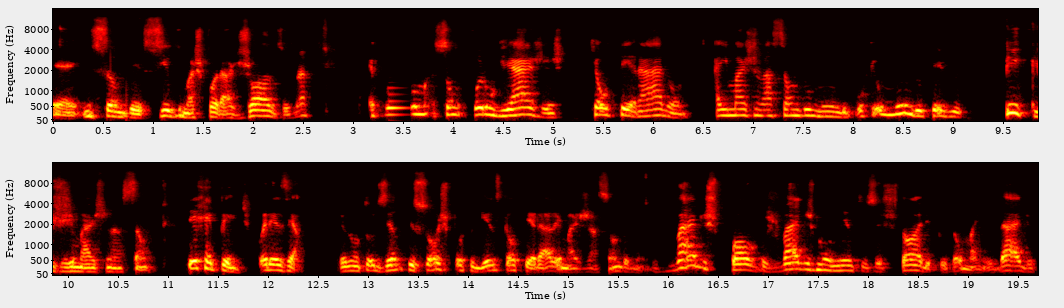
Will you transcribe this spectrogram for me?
é, ensandecidos, mas corajosos, né, é, foram, são, foram viagens que alteraram a imaginação do mundo, porque o mundo teve piques de imaginação. De repente, por exemplo, eu não estou dizendo que só os portugueses que alteraram a imaginação do mundo. Vários povos, vários momentos históricos da humanidade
